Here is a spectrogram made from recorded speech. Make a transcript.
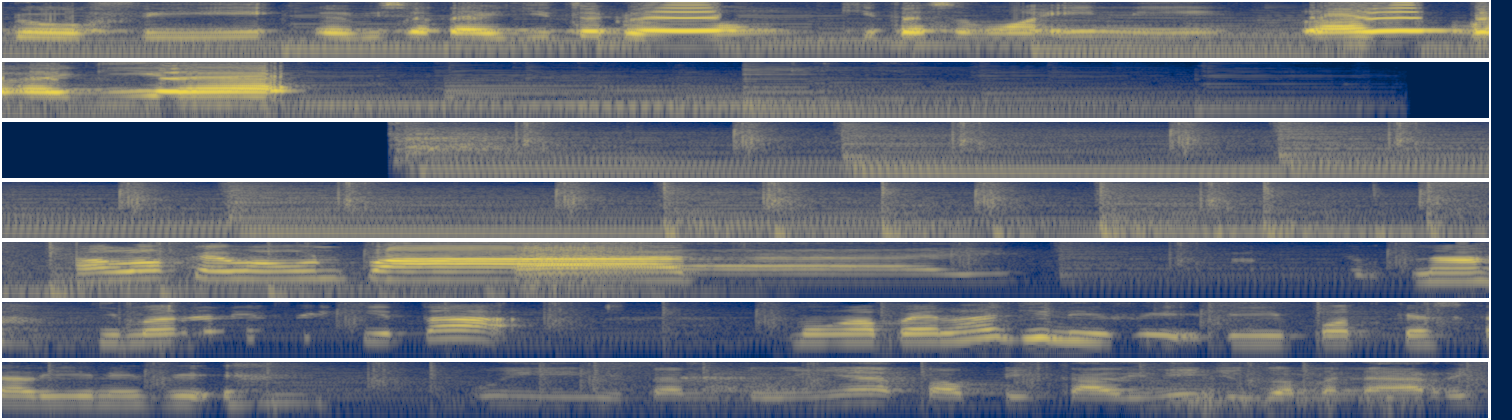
Duh Vi, gak bisa kayak gitu dong. Kita semua ini layak bahagia. Halo Kema Unpad. Hai. Nah, gimana nih Vi? Kita mau ngapain lagi nih Vi di podcast kali ini Vi? Wih, tentunya topik kali ini juga menarik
